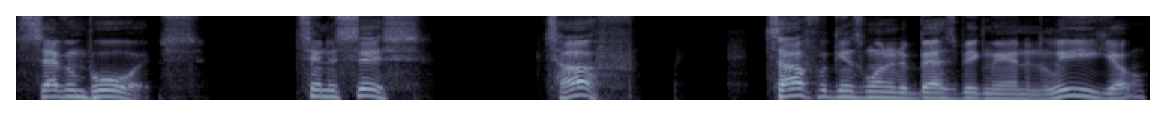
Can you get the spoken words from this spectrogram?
seven boards, 10 assists. Tough. Tough against one of the best big men in the league, yo.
